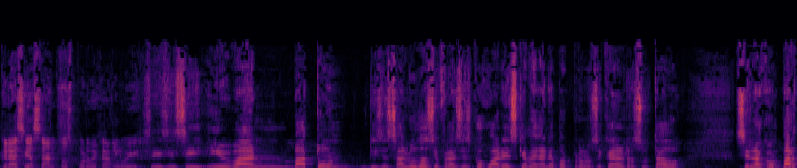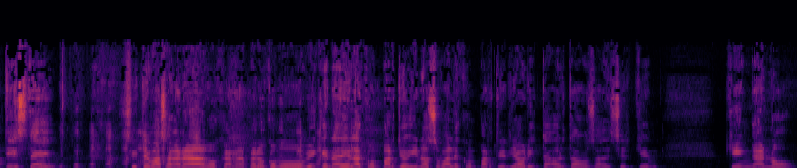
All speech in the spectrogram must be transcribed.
Gracias, Santos, por dejarlo ir. Sí, sí, sí. Iván Batún dice saludos y Francisco Juárez, que me gané por pronosticar el resultado. Si la compartiste, sí te vas a ganar algo, carnal. Pero como vi que nadie la compartió y no se vale compartir ya ahorita, ahorita vamos a decir quién, quién ganó,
